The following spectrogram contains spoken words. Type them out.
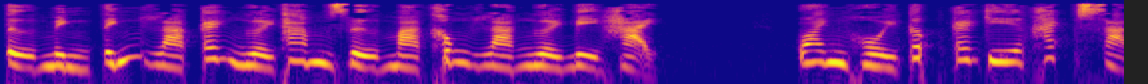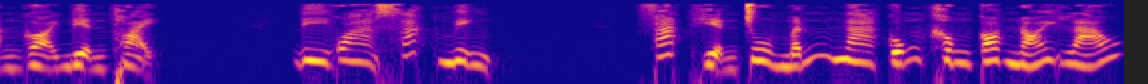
tự mình tính là cái người tham dự mà không là người bị hại. Oanh hồi cấp cái kia khách sạn gọi điện thoại. Đi qua xác minh. Phát hiện chu mẫn na cũng không có nói láo.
